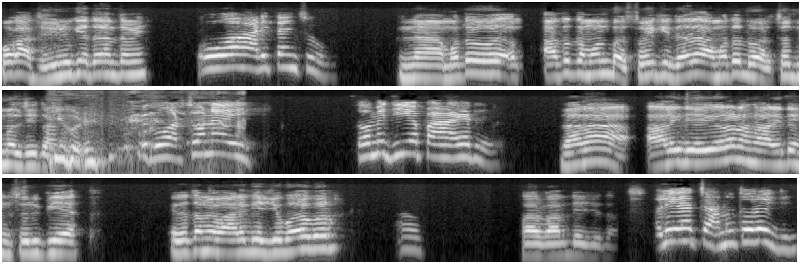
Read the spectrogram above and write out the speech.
કોકા જીનું ને તમે? ઓવો હાડી ત્રણસો ના મો તો આ તો તમને બસો કીધા હતા આમાં તો દોઢસો જ મળશે દોઢસો નહીં. તમે જીએ પાહે ના ના આલી દેવી ને સાડી ત્રણસો રૂપિયા. એ તો તમે વાળી દેજો બરોબર. વાર વાર દેજો તો. અલી આ ચાનું તો રહી જી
